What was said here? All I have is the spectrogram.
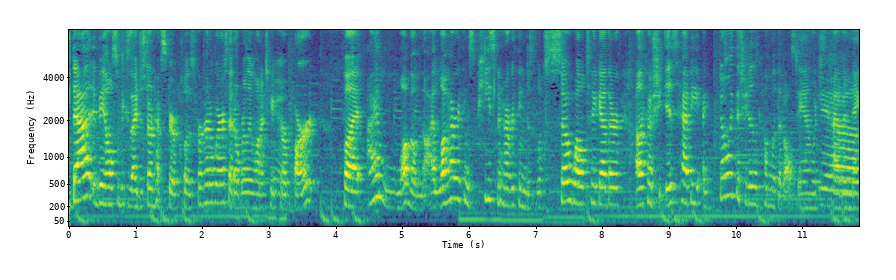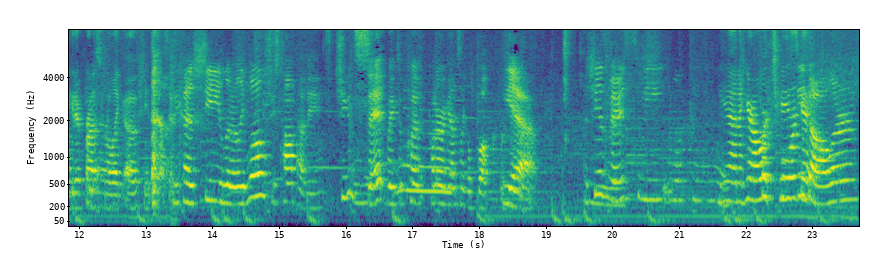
that and also because I just don't have spare clothes for her to wear, so I don't really want to take her apart. But I love them though. I love how everything's pieced and how everything just looks so well together. I like how she is heavy. I don't like that she doesn't come with a doll stand, which is kind of a negative for us. We're like, oh, she needs a doll stand. Because she literally, well, She's top heavy. She can sit, but you have to put put her against like a book. yeah. But she is very sweet looking. Yeah, and here I'll let Chase forty get dollars.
